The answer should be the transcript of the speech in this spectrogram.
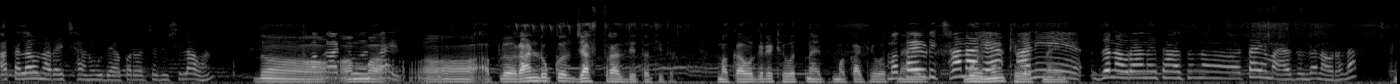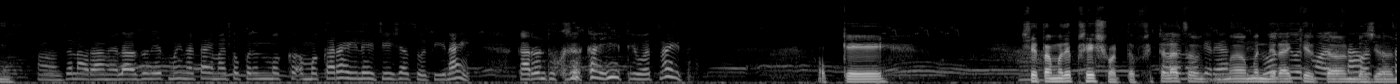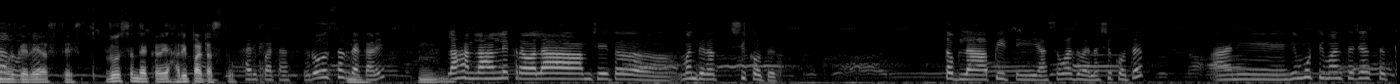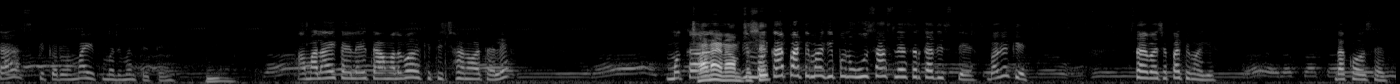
आता लावणार आहे छान उद्या परवाच्या दिवशी लावून अं. अं, आपलं रानडुक्कर जास्त त्रास देतात तिथं मका वगैरे ठेवत नाहीत मका ठेवत मका नाहीत एवढी छान भुईमुग ठेवत आणि नाही. जनावर आणायचा अजून टाइम आहे अजून जनावराला. जनावर आणायला अजून एक महिना टाइम आहे तोपर्यंत मक मका राहील ह्याची शाश्वती नाही. कारण डुकरं काही ठेवत नाहीत. ओके. शेतामध्ये फ्रेश वाटतं. विठ्ठलाचं वगैरे म-. मंदिर रोज आहे दिवस मला कीर्तन सहा वाजता भजन चालू वगैरे होते. असते. रोज संध्याकाळी हरिपाठ असतो. हरिपाठ असते. रोज संध्याकाळी. हम्म. लहान लहान लेकरावाला आमच्या इथं मंदिरात शिकवतात. तबला पेटी असं वाजवायला शिकवतात. आणि ही मोठी माणसं जी असतात का स्पीकरवर माईकमध्ये म्हणतात त्याने. आम्हाला ऐकायला येतं आम्हाला बघा किती छान वाटायले मग का- छान आहे ना आमचं मग शेत? काय पाठीमागे पण ऊस असल्यासारखा दिसते बघा की साहेबाच्या पाठीमागे. दाखवा साहेब.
